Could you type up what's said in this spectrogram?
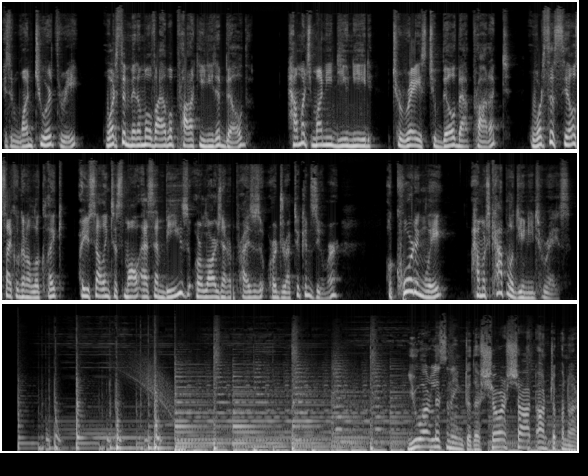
Is it one, two, or three? What's the minimal viable product you need to build? How much money do you need to raise to build that product? What's the sales cycle going to look like? Are you selling to small SMBs or large enterprises or direct to consumer? Accordingly, how much capital do you need to raise? You are listening to the Sure Shot Entrepreneur,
